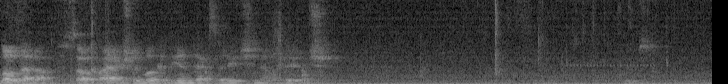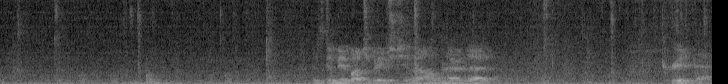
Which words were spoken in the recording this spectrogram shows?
load that up. So if I actually look at the index.html page. Oops. There's gonna be a bunch of HTML in there that created that.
